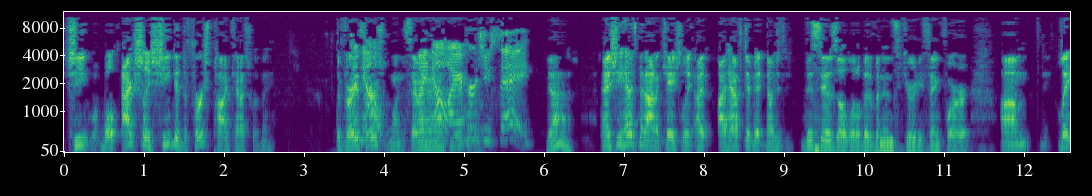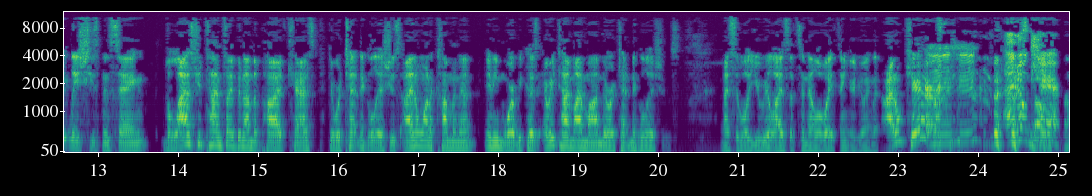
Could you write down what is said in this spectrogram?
She well, actually, she did the first podcast with me, the very first one. Seven I and a know. I heard ago. you say. Yeah. And she has been on occasionally. I, I have to admit, now this is a little bit of an insecurity thing for her. Um, lately she's been saying the last few times I've been on the podcast, there were technical issues. I don't want to comment on anymore because every time I'm on, there are technical issues. And I said, well, you realize that's an LOA thing you're doing. I don't care. hmm I don't So- care.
